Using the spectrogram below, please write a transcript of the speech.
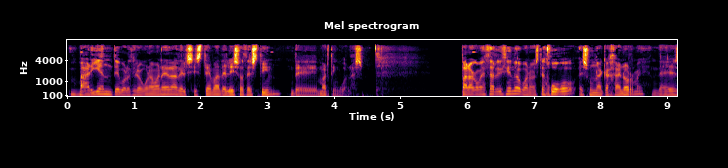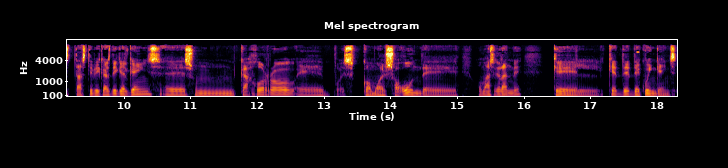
variante, por decirlo de alguna manera, del sistema del Ace Steam de Martin Wallace. Para comenzar diciendo, bueno, este juego es una caja enorme de estas típicas Diggle Games. eh, es un cajorro, eh, pues como el Shogun o más grande que el de Queen Games.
